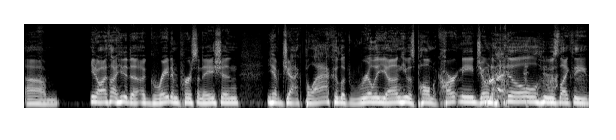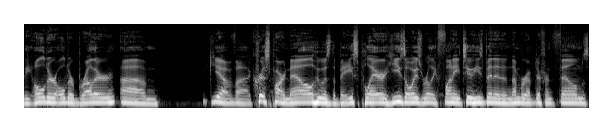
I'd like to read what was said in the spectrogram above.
Um, you know, I thought he did a, a, great impersonation. You have Jack Black, who looked really young. He was Paul McCartney. Jonah right. Hill, who was like the the older older brother. Um, you have uh, Chris Parnell, who was the bass player. He's always really funny too. He's been in a number of different films.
